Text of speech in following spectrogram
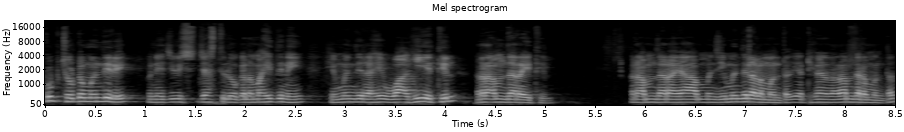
खूप छोटं मंदिर आहे पण याची जास्त लोकांना माहिती नाही. हे मंदिर आहे वाघी येथील रामदारा येथील. रामदारा या म्हणजे मंदिराला म्हणतात या ठिकाणाला रामदारा म्हणतात.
